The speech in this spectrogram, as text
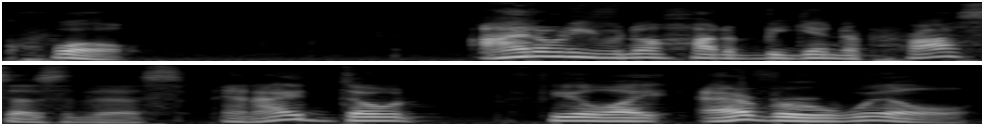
Quote, I don't even know how to begin to process this, and I don't feel I ever will.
